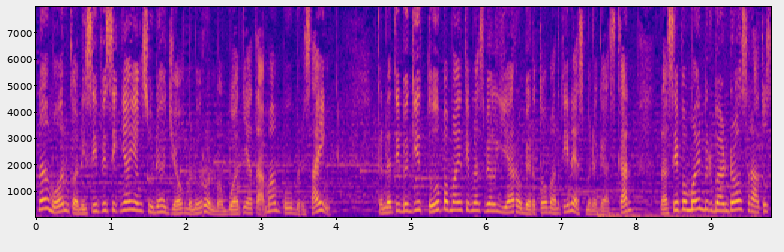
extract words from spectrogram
namun kondisi fisiknya yang sudah jauh menurun membuatnya tak mampu bersaing. Kendati begitu, pemain timnas Belgia Roberto Martinez menegaskan nasib pemain berbanderol 115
